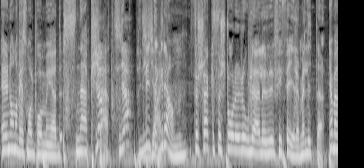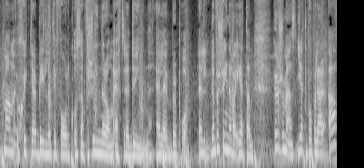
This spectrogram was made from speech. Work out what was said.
är det någon av er som håller på med Snapchat? Ja, Lite Ja. grann. Försöker förstå det roliga eller det fiffiga i det, men lite. Ja, men att man skickar bilder till folk och sen försvinner de efter ett dygn. Eller beror på. Eller, den försvinner bara i etern. Hur som helst, jättepopulär app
